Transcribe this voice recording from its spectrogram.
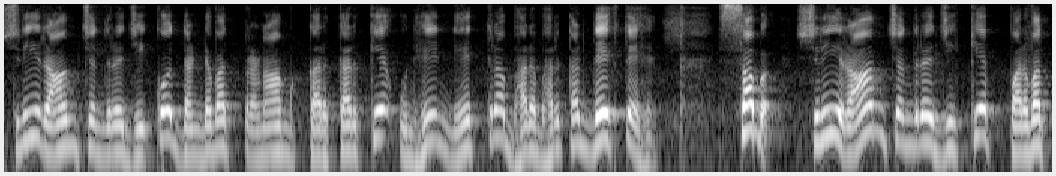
श्री रामचंद्र जी को दंडवत प्रणाम कर कर के उन्हें नेत्र भर भर कर देखते हैं। सब श्री रामचंद्र जी के पर्वत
